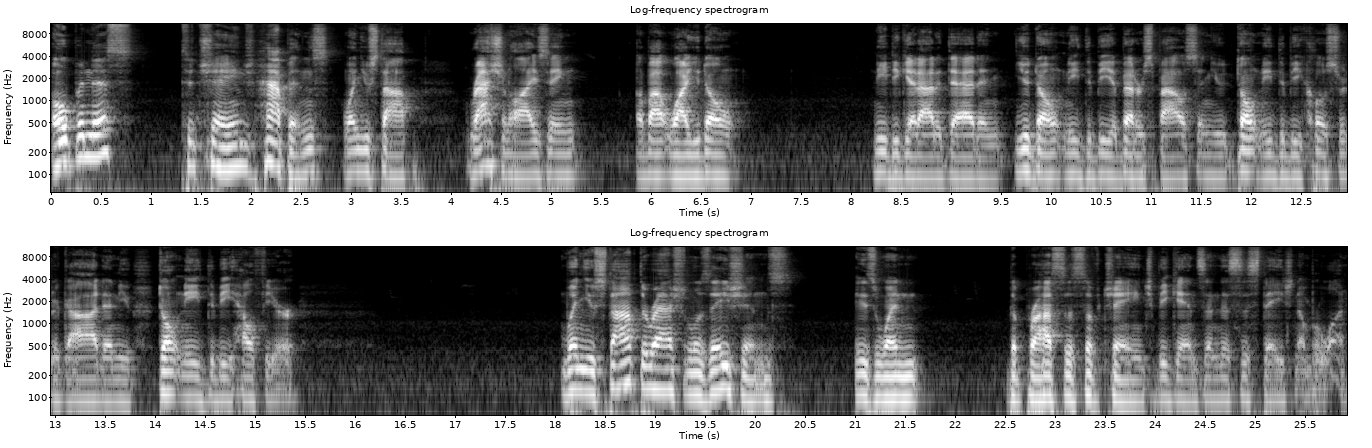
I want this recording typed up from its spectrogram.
Openness to change happens when you stop rationalizing about why you don't need to get out of debt and you don't need to be a better spouse and you don't need to be closer to God and you don't need to be healthier. When you stop the rationalizations, is when the process of change begins, and this is stage number one.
